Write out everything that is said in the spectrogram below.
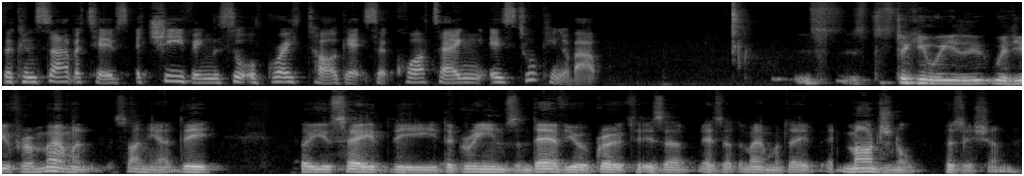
the Conservatives achieving the sort of growth targets that Kwarteng is talking about. Sticking with you, with you for a moment, Sonia, the so you say the, the Greens and their view of growth is a is at the moment a, a marginal position.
